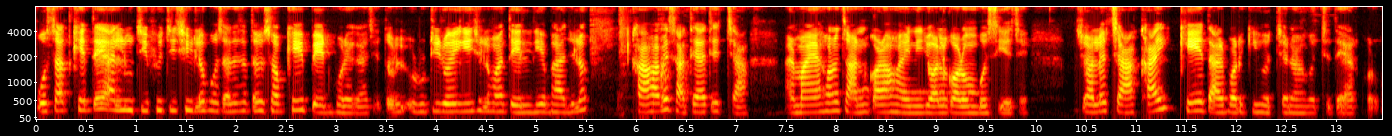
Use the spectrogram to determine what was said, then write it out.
প্রসাদ খেতে আর লুচি ফুচি ছিল, প্রসাদের সাথে সব খেয়েই পেট ভরে গেছে। তো রুটি রয়ে গিয়েছিল, মা তেল দিয়ে ভাজলো, খাওয়া হবে, সাথে আছে চা। আর মা এখনও চান করা হয়নি, জল গরম বসিয়েছে। চলো চা খাই, খেয়ে তারপর কি হচ্ছে না হচ্ছে তৈয়ার করব।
